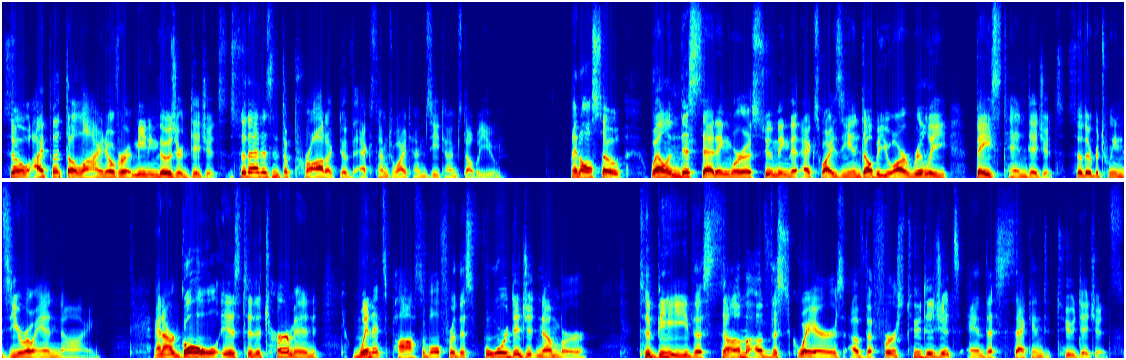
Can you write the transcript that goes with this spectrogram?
So I put the line over it, meaning those are digits. So that isn't the product of x times y times z times w. And also, well, in this setting, we're assuming that x, y, z, and w are really base 10 digits. So they're between 0 and 9. And our goal is to determine when it's possible for this four-digit number to be the sum of the squares of the first two digits and the second two digits.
